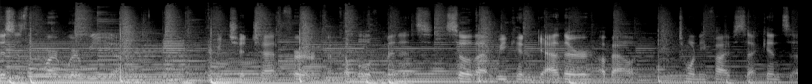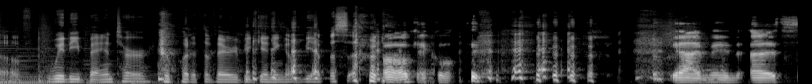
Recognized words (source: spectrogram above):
This is the part where we uh, we chit chat for a couple of minutes so that we can gather about 25 seconds of witty banter to put at the very beginning of the episode. Oh, okay, cool. yeah, I mean, uh, it's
